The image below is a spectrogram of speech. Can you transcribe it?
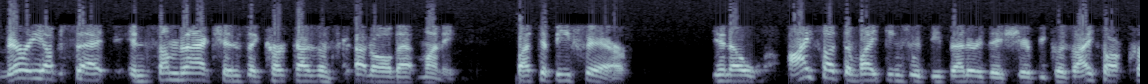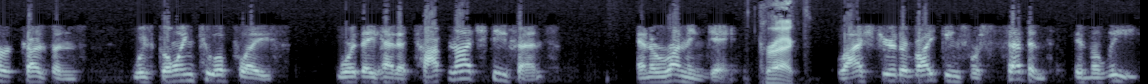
very upset in some actions that Kirk Cousins got all that money. But to be fair, you know, I thought the Vikings would be better this year because I thought Kirk Cousins was going to a place where they had a top-notch defense and a running game. Correct. Last year, the Vikings were seventh in the league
